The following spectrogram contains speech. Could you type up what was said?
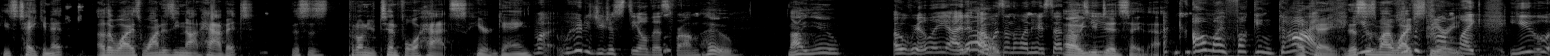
He's taking it. Otherwise, why does he not have it? This is put on your tinfoil hats here, gang. What, who did you just steal this from? Who? Not you. Oh, really? I, I wasn't the one who said that. Oh, to you did say that. Oh my fucking god! Okay, this You- is my wife's become, theory. Like you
